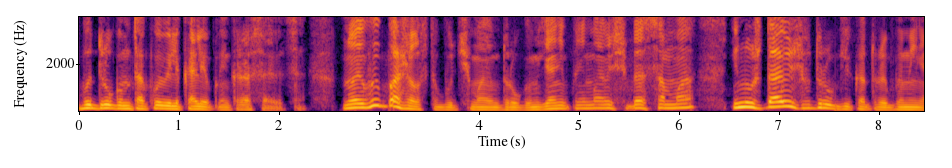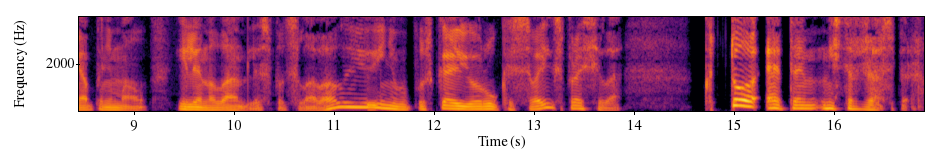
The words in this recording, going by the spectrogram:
быть другом такой великолепной красавицы. Но и вы, пожалуйста, будьте моим другом. Я не понимаю себя сама и нуждаюсь в друге, который бы меня понимал». Елена Ландлес поцеловала ее и, не выпуская ее рук из своих, спросила, «Кто это мистер Джаспер?»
